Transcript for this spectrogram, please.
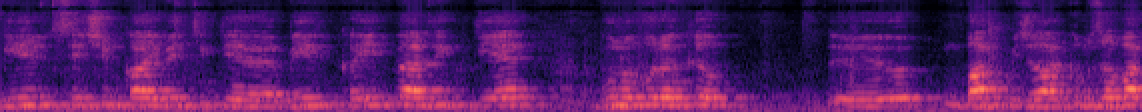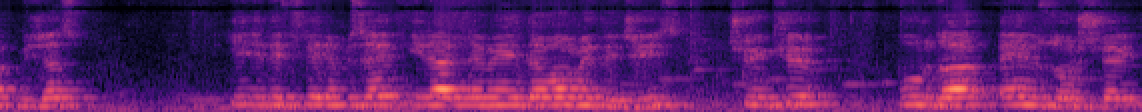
bir seçim kaybettik diye, bir kayıp verdik diye bunu bırakıp e, bakmayacağız, arkamıza bakmayacağız. Hedeflerimize ilerlemeye devam edeceğiz. Çünkü burada en zor şey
